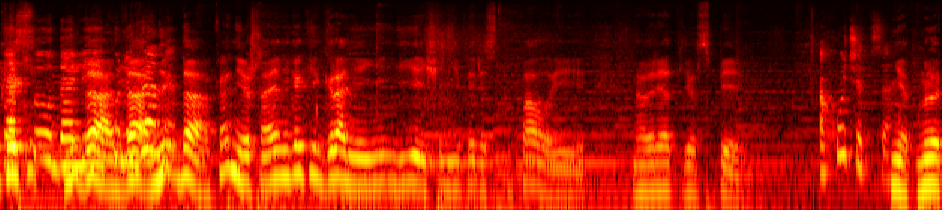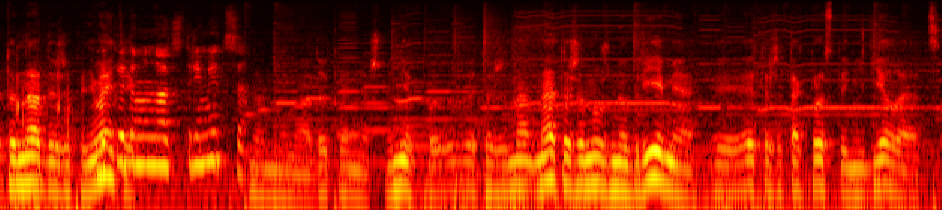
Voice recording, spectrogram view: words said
Пикассо, Дали, да, да, хулиганы? не- да, конечно. Я никаких граней не- я еще не переступал и навряд ли успею. А хочется? Нет, ну это надо же, к понимаете? этому надо стремиться? Да, ну надо, конечно. Нет, это же на, на это же нужно время, это же так просто не делается.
